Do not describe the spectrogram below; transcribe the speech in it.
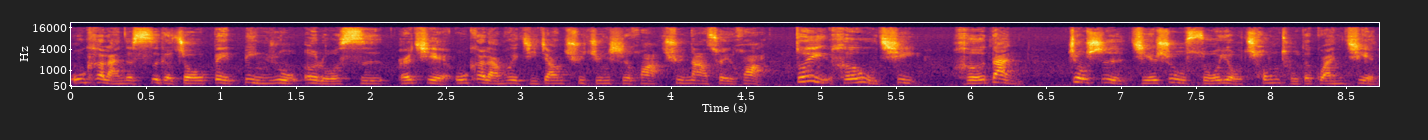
乌克兰的四个州被并入俄罗斯，而且。且乌克兰会即将去军事化、去纳粹化，所以核武器、核弹就是结束所有冲突的关键。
